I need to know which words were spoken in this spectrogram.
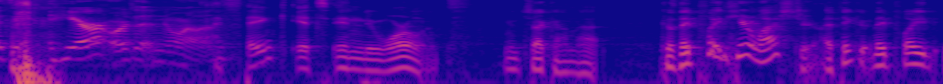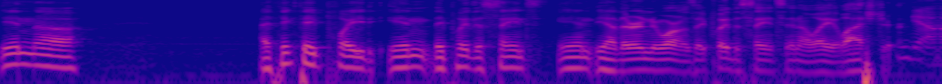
Is it here or is it in New Orleans I think it's in New Orleans. Let me check on that. Cuz they played here last year. I think they played in uh I think they played in they played the Saints in yeah, they're in New Orleans. They played the Saints in LA last year. Yeah,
